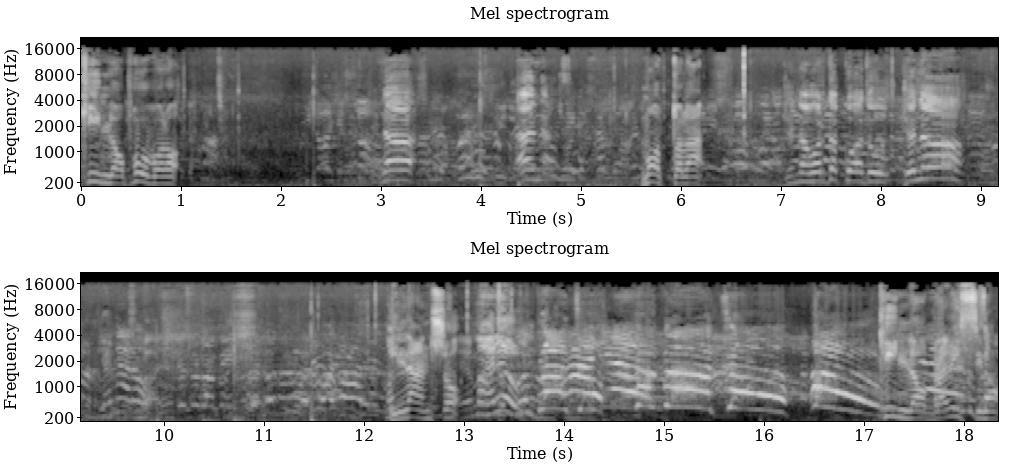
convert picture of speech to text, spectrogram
Chillo, Popolo, No! Mottola, Genna, guarda qua tu! Genna! il lancio, Col braccio! Col braccio! Chillo, bravissimo,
